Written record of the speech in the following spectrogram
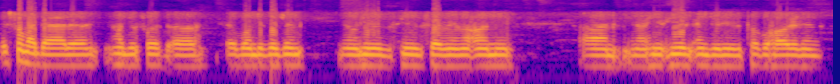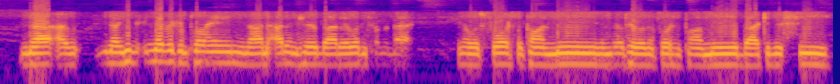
it's for my dad, uh, 104th uh, Airborne Division. You know, he was he was serving in the Army um, you know, he he was injured. He was Purple Hearted, and you know, I you know he never complained. You know, I, I didn't hear about it. It wasn't something that you know was forced upon me. The military wasn't forced upon me, but I could just see,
